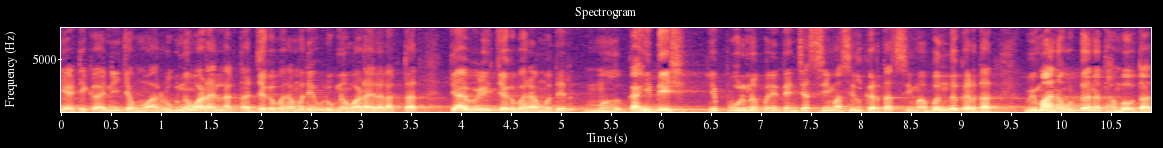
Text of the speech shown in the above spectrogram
या ठिकाणी जेव्हा रुग्ण वाढायला लागतात जगभरामध्ये रुग्ण वाढायला लागतात त्यावेळी जगभरामध्ये मह काही देश हे पूर्णपणे त्यांच्या सीमा सील करतात सीमा बंद करतात विमान उड्डाणं थांबवतात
